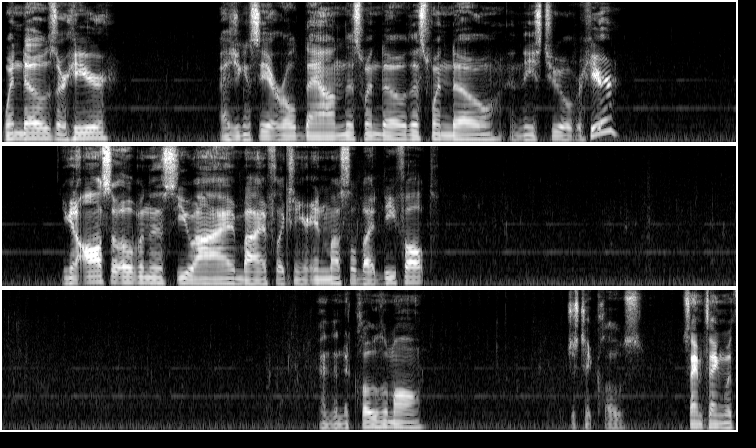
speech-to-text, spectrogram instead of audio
Windows are here. As you can see it rolled down this window this window and these two over here you can also open this UI by flexing your in muscle by default. And then to close them all, just hit close. Same thing with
